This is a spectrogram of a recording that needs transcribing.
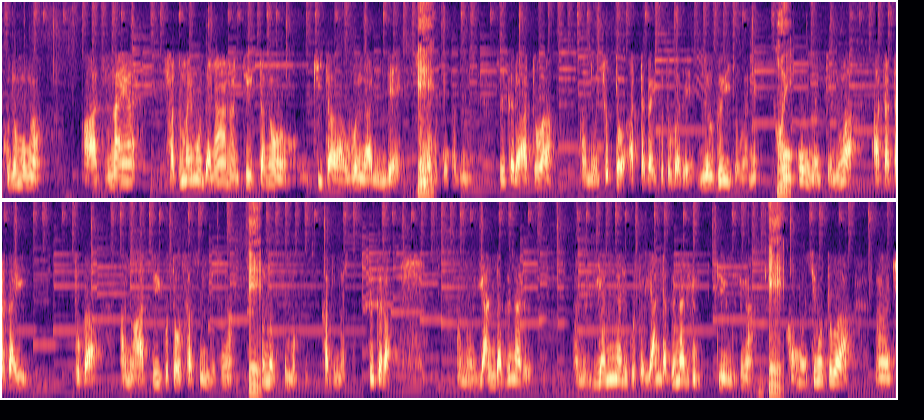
子供が「ああ頭内やさつまいもだな」なんて言ったのを聞いた覚えがあるんでそんなことを書きました、それからあとはあのちょっとあったかい言葉で「ぬぐい」とかね「はい。方向面」っていうのは暖かいとかあの暑いことを指すんですが、ええ。そんなことも書きましたそれからあのやんだくなるあの嫌になることをやんだくなるっていうんですがええ。この仕事は、うん、き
